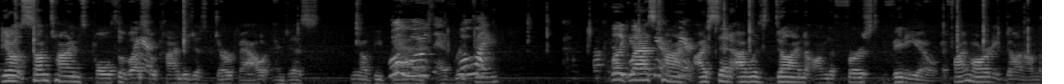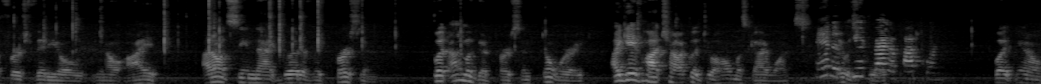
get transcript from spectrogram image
you know, sometimes both of us will kind of just derp out and just, you know, be bad at everything. We'll, like, Okay, Like here, last here, time, here. I said I was done on the first video. If I'm already done on the first video, you know, I I don't seem that good of a person. But I'm a good person. Don't worry. I gave hot chocolate to a homeless guy once. and a huge cool. bag of popcorn. But, you know,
